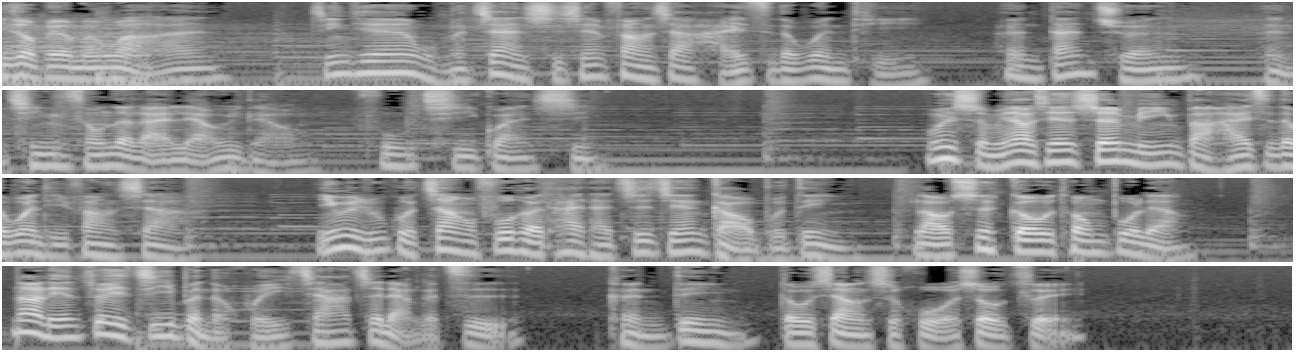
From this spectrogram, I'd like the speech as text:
听众朋友们，晚安。今天我们暂时先放下孩子的问题，很单纯、很轻松的来聊一聊夫妻关系。为什么要先声明把孩子的问题放下？因为如果丈夫和太太之间搞不定，老是沟通不良，那连最基本的“回家”这两个字，肯定都像是活受罪。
